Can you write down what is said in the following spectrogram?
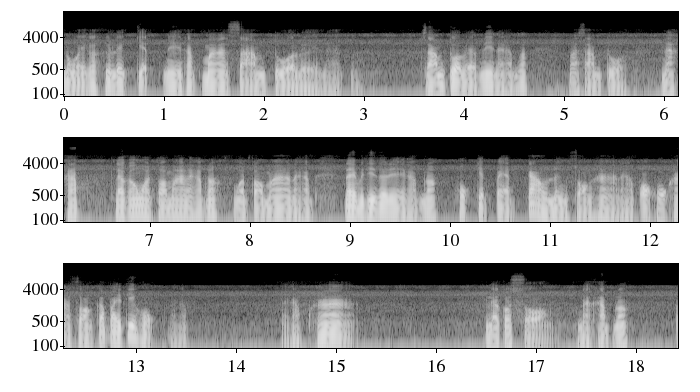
หน่วยก็คือเลขเจ็ดนี่ครับมา3ตัวเลยนะครับสามตัวแบบนี้นะครับเนาะมา3ตัวนะครับแล้วก็งวดต่อมานะครับเนาะงวดต่อมานะครับ ได้ไปที่ตัวนี้ครับเนาะหกเจ็ดแปดเก้าหนึ่งสองห้านะครับ ออกหกหาสองก็ไปที่หกนะครับ นะครับห้าแล้วก็สองนะครับเนาะไป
